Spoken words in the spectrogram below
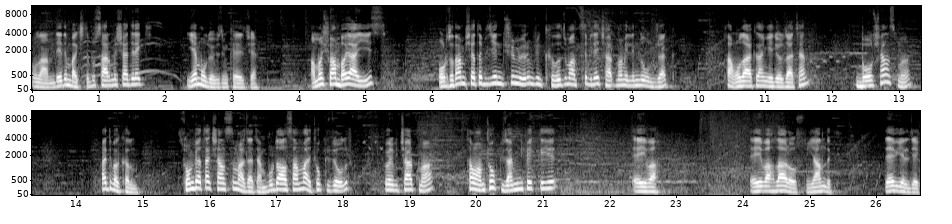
Ulan dedim bak işte bu sarmışa direkt yem oluyor bizim kraliçe. Ama şu an bayağı iyiyiz. Ortadan bir şey atabileceğini düşünmüyorum. Çünkü kılıcım atsa bile çarpmam elimde olacak. Tamam o da arkadan geliyor zaten. Bol şans mı? Hadi bakalım. Son bir atak şansım var zaten. Burada alsam var ya çok güzel olur. Şöyle bir çarpma. Tamam çok güzel. Mini Pekka'yı Eyvah. Eyvahlar olsun. Yandık. Dev gelecek.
